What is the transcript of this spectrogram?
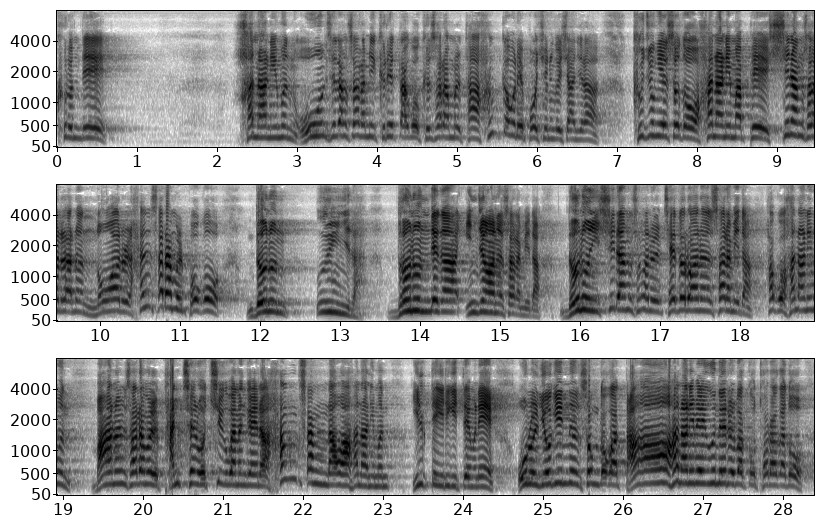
그런데 하나님은 온 세상 사람이 그랬다고 그 사람을 다 한꺼번에 보시는 것이 아니라 그 중에서도 하나님 앞에 하는 노아를 한 사람을 보고 너는 의인이다. 너는 내가 인정하는 사람이다. 너는 신앙생활을 제대로 하는 사람이다. 하고 하나님은 많은 사람을 단체로 취급하는 게 아니라 항상 나와 하나님은 일대일이기 때문에 오늘 여기 있는 성도가 다 하나님의 은혜를 받고 돌아가도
